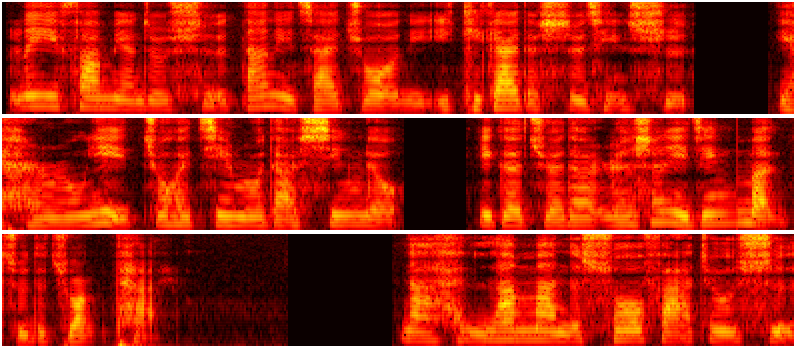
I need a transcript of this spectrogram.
另一方面就是当你在做你 ikigai 的事情时，你很容易就会进入到心流，一个觉得人生已经满足的状态。那很浪漫的说法就是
